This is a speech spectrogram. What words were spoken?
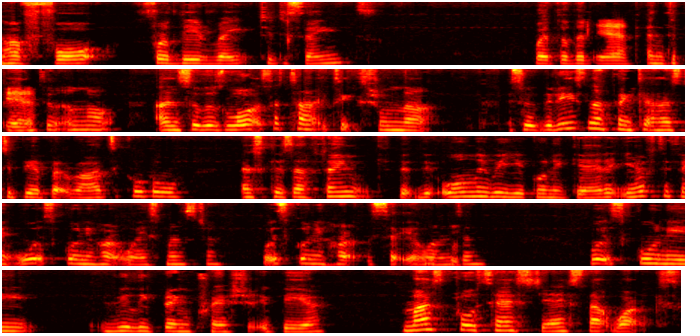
have fought for their right to decide whether they're yeah. independent yeah. or not. And so there's lots of tactics from that. So the reason I think it has to be a bit radical though is because I think that the only way you're going to get it, you have to think what's going to hurt Westminster, what's going to hurt the City of mm-hmm. London, what's going to really bring pressure to bear. Mass protest, yes, that works,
